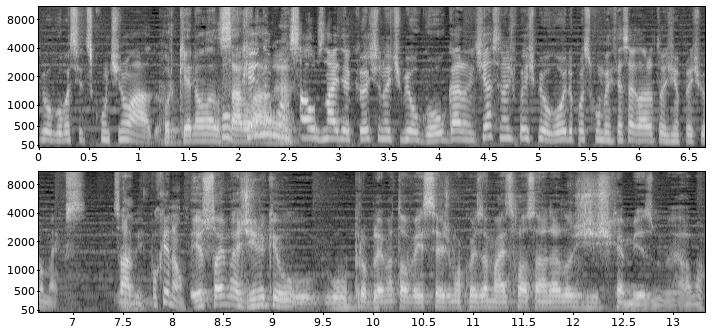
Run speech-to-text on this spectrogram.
HBO Go vai ser descontinuado. Por que não lançar Por que lá, não né? lançar o Snyder Cut no HBO Go, garantir assinante pro HBO Go e depois converter essa galera todinha pro HBO Max? Sabe? É. Por que não? Eu só imagino que o, o problema talvez seja uma coisa mais relacionada à logística mesmo, né? Uma-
